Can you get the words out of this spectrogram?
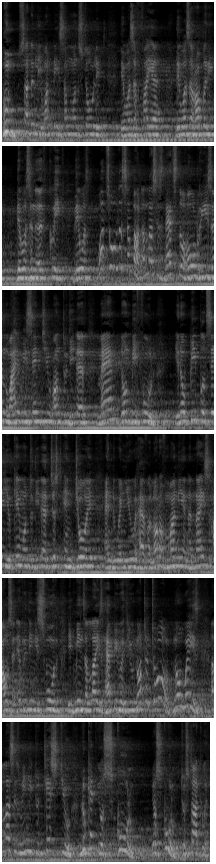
boom, suddenly one day someone stole it. There was a fire, there was a robbery, there was an earthquake, there was... What's all this about? Allah says, that's the whole reason why we sent you onto the earth. Man, don't be fooled. You know, people say you came onto the earth, just enjoy. And when you have a lot of money and a nice house and everything is smooth, it means Allah is happy with you. Not at all. No ways. Allah says we need to test you. Look at your school. Your school to start with.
